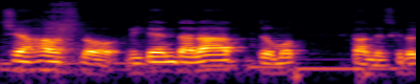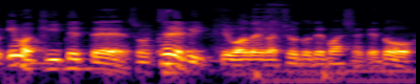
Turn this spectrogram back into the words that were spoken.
シェアハウスの利点だなって思ったんですけど今聞いててそのテレビっていう話題がちょうど出ましたけど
